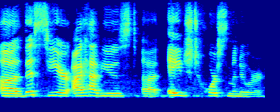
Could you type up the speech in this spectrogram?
uh, this year I have used uh, aged horse manure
